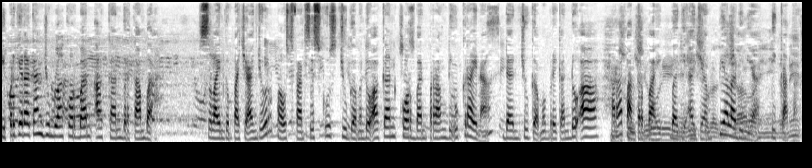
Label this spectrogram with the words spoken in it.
Diperkirakan jumlah korban akan bertambah. Selain gempa Cianjur, Paus Fransiskus juga mendoakan korban perang di Ukraina dan juga memberikan doa harapan terbaik bagi ajang Piala Dunia di Qatar.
